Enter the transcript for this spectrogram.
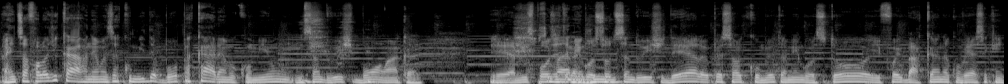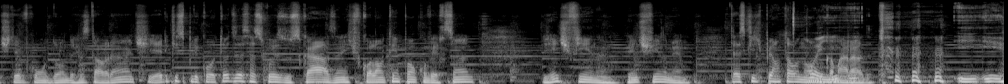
a gente só falou de carro, né? Mas a comida é boa pra caramba. Eu comi um, um sanduíche bom lá, cara. É, a minha esposa também gostou do sanduíche dela, o pessoal que comeu também gostou, e foi bacana a conversa que a gente teve com o dono do restaurante. Ele que explicou todas essas coisas dos carros, né? A gente ficou lá um tempão conversando. Gente fina, gente fina mesmo. Até esqueci de perguntar o nome do camarada. E, e,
